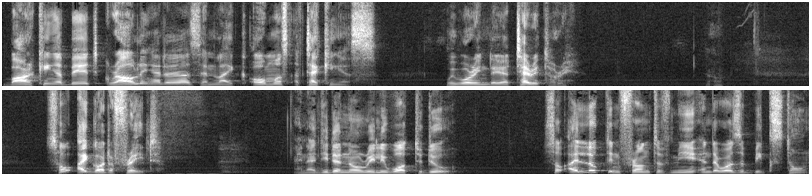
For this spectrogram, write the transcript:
barking a bit, growling at us, and like almost attacking us. We were in their territory. So I got afraid, and I didn't know really what to do. So I looked in front of me, and there was a big stone.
